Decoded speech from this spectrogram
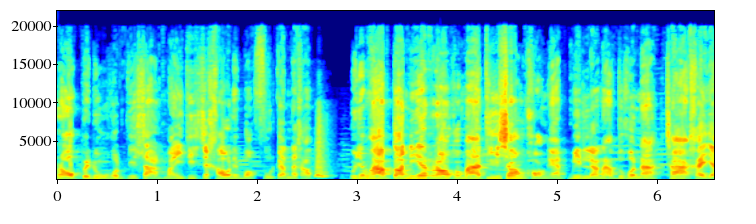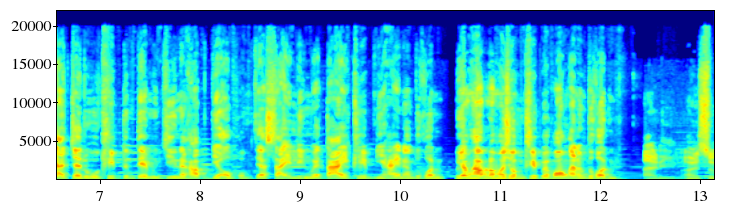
เราไปดูผลปีศาจใหม่ที่จะเข้าในบอกฟุตกันนะครับคุณ ผู้ชมครับ ตอนนี้เราก็มาที่ช่องของแอดมินแล้วนะครับทุกคนนะ ถ้าใครอยากจะดูคลิปเต็มๆจริงๆนะครับ เดี๋ยวผมจะใส่ลิงก์ไว้ใต้คลิปนี้ให้นะทุกคนคุณผู้ชมครับเรามาชมคลิปไปพร้อมกันนะทุกคน Alright, so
